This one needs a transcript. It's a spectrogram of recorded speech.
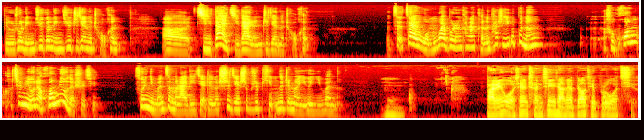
比如说邻居跟邻居之间的仇恨，呃，几代几代人之间的仇恨，在在我们外部人看来，可能它是一个不能，呃，很荒，甚至有点荒谬的事情。所以你们怎么来理解这个世界是不是平的这么一个疑问呢？嗯，百灵，我先澄清一下，那个标题不是我起的，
